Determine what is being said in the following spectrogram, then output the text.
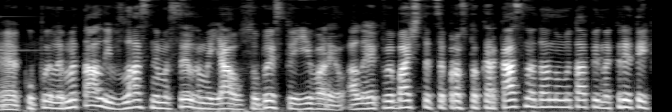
е, купили метал і власними силами я особисто її варив. Але як ви бачите, це просто каркас на даному етапі накритий.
